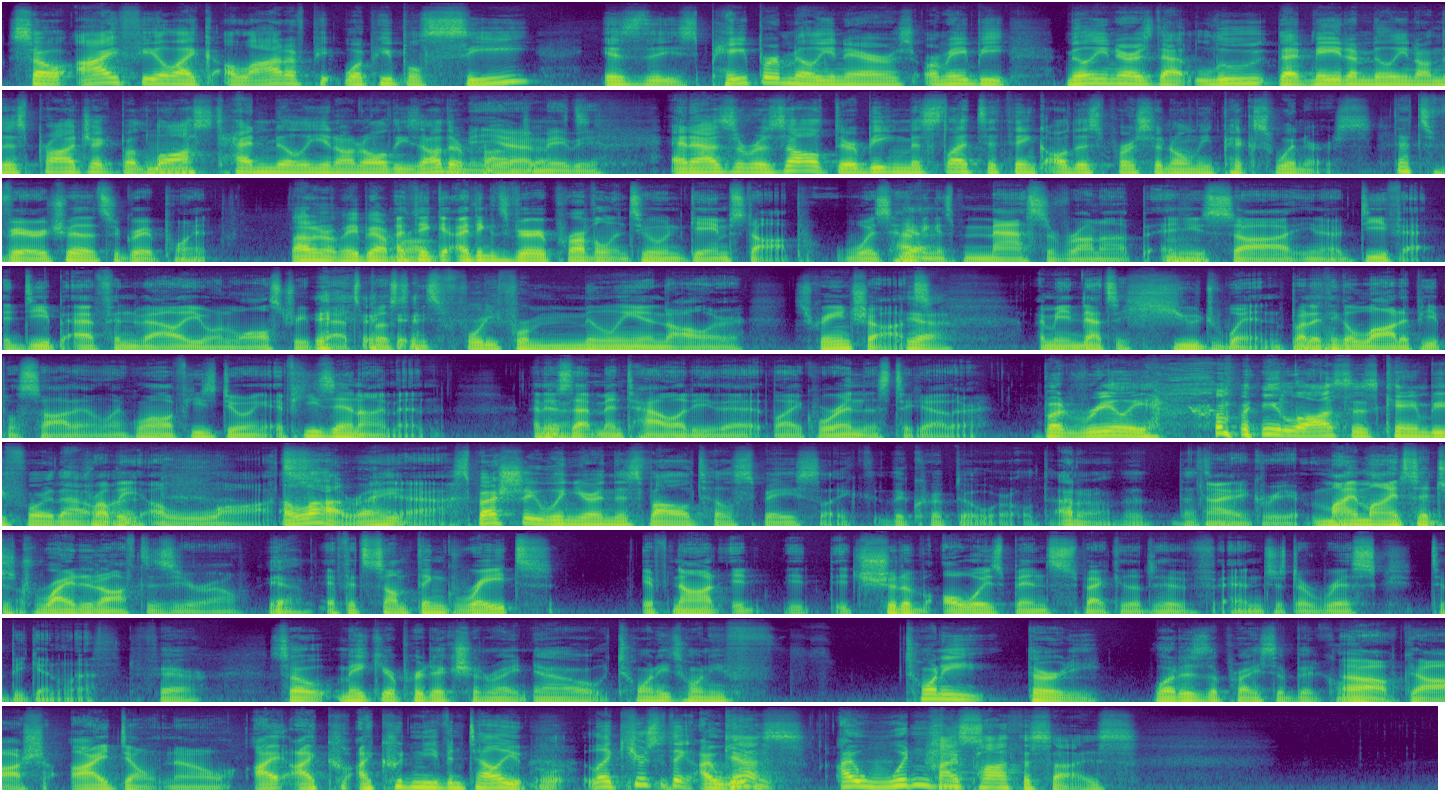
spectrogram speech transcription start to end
so I feel like a lot of pe- what people see is these paper millionaires, or maybe millionaires that lo- that made a million on this project but lost ten million on all these other Mm-hmm. Yeah, projects. maybe. And as a result, they're being misled to think, oh, this person only picks winners. That's very true. That's a great point. I don't know. Maybe I'm I wrong. think I think it's very prevalent too in GameStop was having Yeah. its massive run up, and you mm-hmm. saw you know deep deep F in value on Wall Street bets posting these forty four million dollar screenshots. Yeah. I mean that's a huge win, but I think a mm-hmm. lot of people saw that and like, well, if he's doing it, if he's in, I'm in, and there's that mentality that like we're in this together. But really, how many losses came before that? Probably one? a lot. a lot, right? Yeah. Especially when you're in this volatile space like the crypto world. I don't know. That, that's I agree. My mindset just write it off to zero. Yeah. If it's something great, if not, it, it it should have always been speculative and just a risk to begin with. fair. So make your prediction right now. 2020, 2030. What is the price of Bitcoin? Oh gosh, I don't know. I I, I couldn't even tell you. Like here's the thing. I guess. wouldn't. I wouldn't. Be, Hypothesize.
